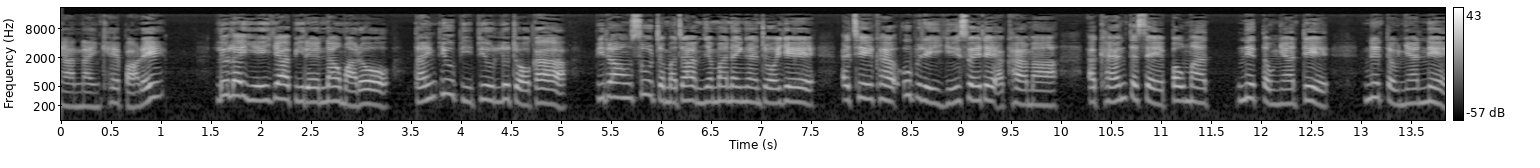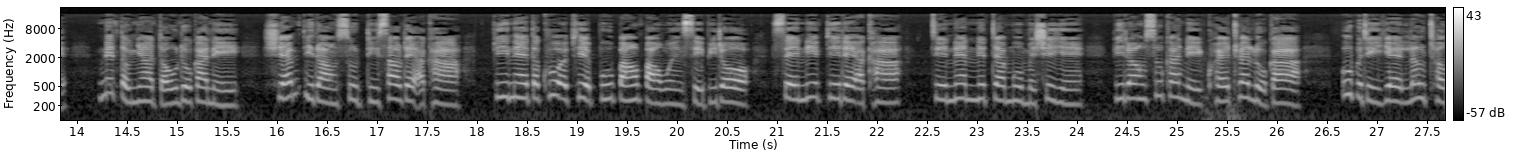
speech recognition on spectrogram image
ညာနိုင်ခဲ့ပါတယ်။လွတ်လပ်ရေးရပြီးတဲ့နောက်မှာတော့ တိုင်းပြုပြည်ပြုလွတ်တော်ကပြည်ထောင်စုဓမ္မတမြန်မာနိုင်ငံတော်ရဲ့အခြေခံဥပဒေရေးဆွဲတဲ့အခါမှာအခန်း30ပုံမှန်131 132 133တို့ကနေရှမ်းပြည်ထောင်စုတည်ဆောက်တဲ့အခါပြည်내တစ်ခုအဖြစ်ပူးပေါင်းပါဝင်စေပြီးတော့10နှစ်ပြည့်တဲ့အခါကျင်းနဲ့နှစ်တက်မှုမရှိရင်ပြည်ထောင်စုကနေခွဲထွက်လို့ကဥပဒေရဲ့လှုပ်ထုံ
